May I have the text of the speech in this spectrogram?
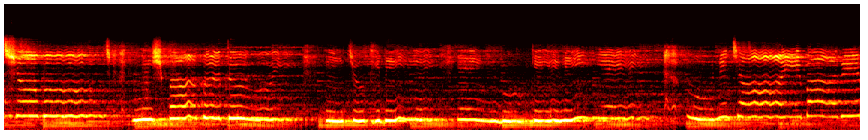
সবুজ নিষ্পাপ তুই এই চোখ দিয়ে এই বুকে নিয়ে। মন চায় বারে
